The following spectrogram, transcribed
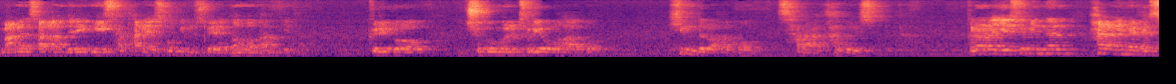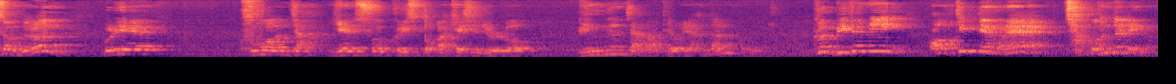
많은 사람들이 이 사탄의 속임수에 넘어갑니다. 그리고 죽음을 두려워하고 힘들어하고 살아가고 있습니다. 그러나 예수 믿는 하나님의 백성들은 우리의 구원자 예수 그리스도가 계신 줄로 믿는 자가 되어야 한다는 거예요. 그 믿음이 없기 때문에 자꾸 흔들리는 거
